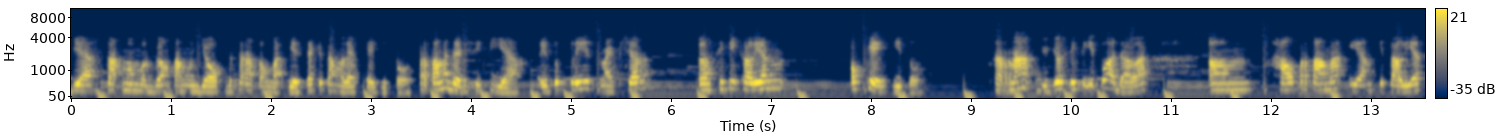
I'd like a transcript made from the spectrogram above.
biasa memegang tanggung jawab besar atau enggak? Biasanya kita ngelihat kayak gitu. Pertama dari CV ya. Itu please make sure uh, CV kalian oke okay, gitu. Karena jujur CV itu adalah um, hal pertama yang kita lihat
